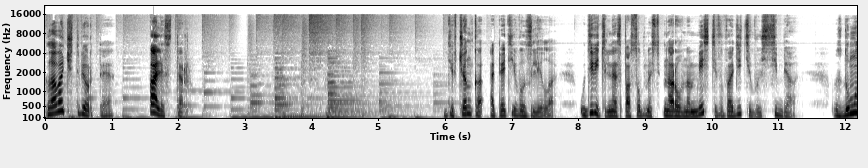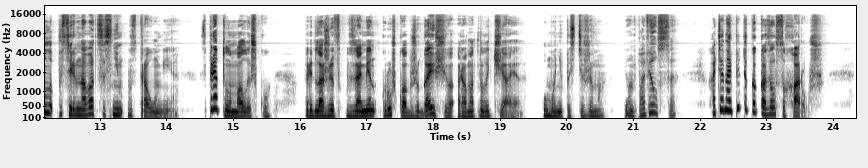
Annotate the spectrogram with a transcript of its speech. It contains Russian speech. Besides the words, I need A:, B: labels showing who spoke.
A: Глава 4. Алистер. Девчонка опять его злила. Удивительная способность на ровном месте выводить его из себя. Вздумала посоревноваться с ним в остроумии. Спрятала малышку, предложив взамен кружку обжигающего ароматного чая. Уму непостижимо. И он повелся. Хотя напиток оказался хорош.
